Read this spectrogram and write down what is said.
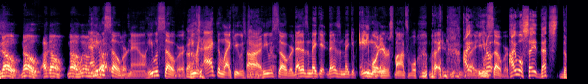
no, no, I don't. No, we don't. Now he was that, sober. man. Now he was sober. He was acting like he was All drunk. right. He was sober. That doesn't make it. That doesn't make him any more irresponsible. But, but he you was know, sober. I will say that's the.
